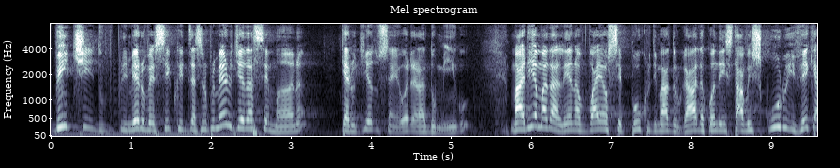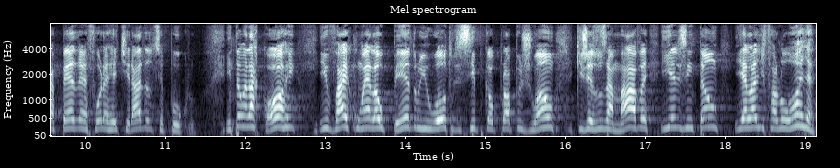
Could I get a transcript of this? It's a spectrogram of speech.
20, do primeiro versículo, que diz assim: no primeiro dia da semana, que era o dia do Senhor, era domingo, Maria Madalena vai ao sepulcro de madrugada, quando estava escuro, e vê que a pedra fora retirada do sepulcro. Então ela corre e vai com ela o Pedro e o outro discípulo, que é o próprio João, que Jesus amava, e eles então, e ela lhe falou: Olha,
